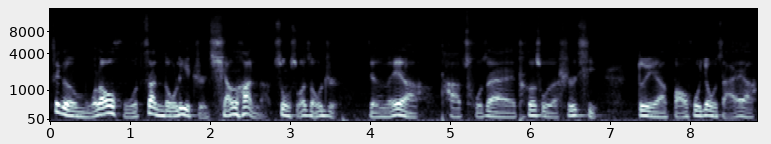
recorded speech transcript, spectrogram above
这个母老虎战斗力之强悍呢，众所周知。因为啊，它处在特殊的时期，对呀，保护幼崽呀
